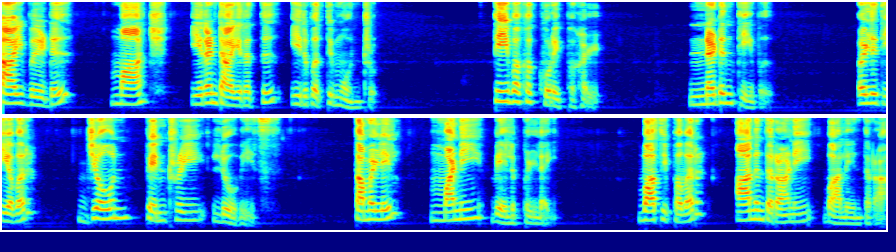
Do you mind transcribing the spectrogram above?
தாய் வீடு மார்ச் இரண்டாயிரத்து இருபத்தி மூன்று. தீவகக் குறிப்புகள். நெடுந்தீவு. எழுதியவர் ஜோன் பென்ட்ரி லூவிஸ் தமிழில் மணி வேலுப்பிள்ளை. வாசிப்பவர் Anandarani Balendra.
